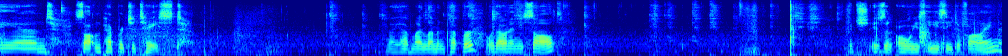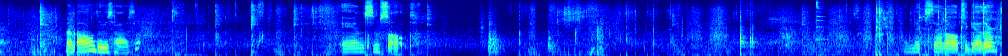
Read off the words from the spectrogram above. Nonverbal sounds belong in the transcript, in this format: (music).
And salt and pepper to taste. I have my lemon pepper without any salt. Which isn't always easy to find, but Aldi's has it. And some salt. And mix that all together.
